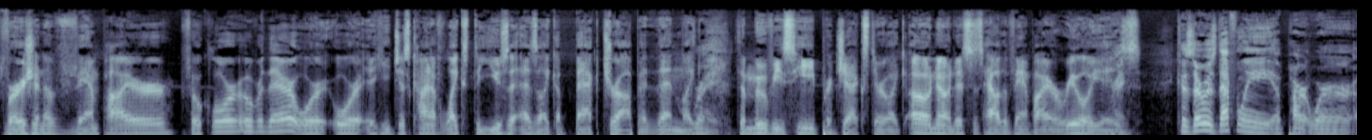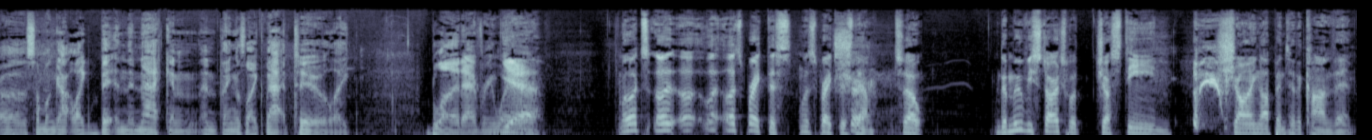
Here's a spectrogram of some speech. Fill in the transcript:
version of vampire folklore over there or or he just kind of likes to use it as like a backdrop and then like Right. the movies he projects they're like oh no this is how the vampire really is because there was definitely a part where uh, someone got like bit in the neck and and things like that too, like blood everywhere. yeah well let's uh, uh, let- let's break this let's break this Sure. down so the movie starts with Justine showing up into the convent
